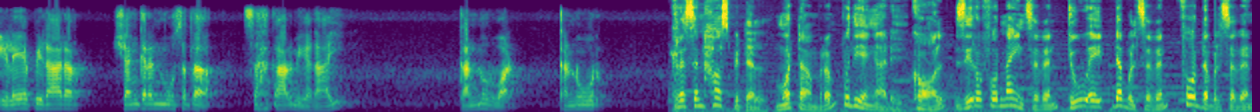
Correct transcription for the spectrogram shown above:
ഇളയ പിടാരർ ശങ്കരൻ മൂസത്ത് സഹകാർമികനായി കണ്ണൂർ വാൾ Kannur. Crescent hospital Mottambram Puthiyangadi. Call zero four nine seven two eight double seven four double seven.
